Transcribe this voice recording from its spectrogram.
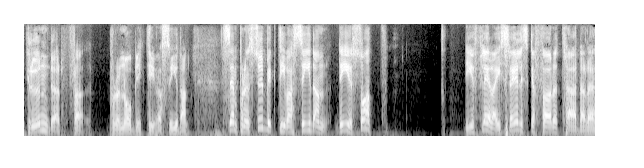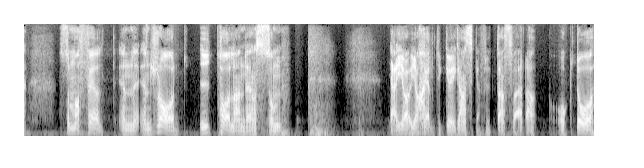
grunder för, på den objektiva sidan. Sen på den subjektiva sidan, det är ju så att det är flera israeliska företrädare som har fällt en, en rad uttalanden som ja, jag, jag själv tycker är ganska fruktansvärda. Och då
